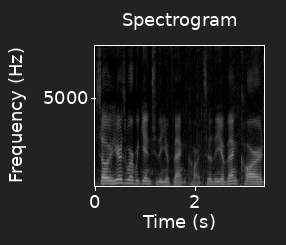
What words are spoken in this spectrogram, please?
So here's where we get into the event card. So the event card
